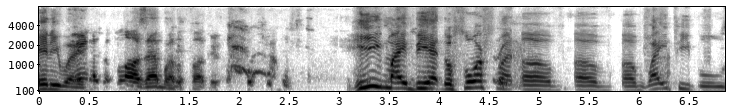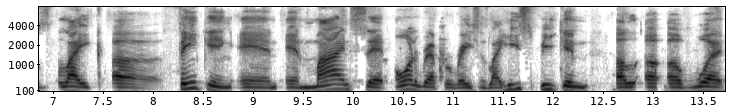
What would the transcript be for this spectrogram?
anyway, applause that motherfucker. He might be at the forefront of of of white people's like uh thinking and and mindset on reparations. Like he's speaking a, a- of what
